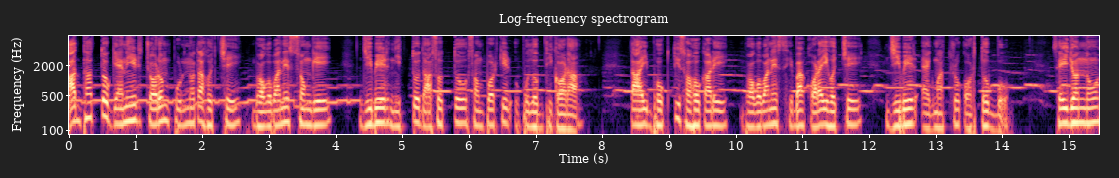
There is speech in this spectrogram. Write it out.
আধ্যাত্ম জ্ঞানের চরম পূর্ণতা হচ্ছে ভগবানের সঙ্গে জীবের নিত্য দাসত্ব সম্পর্কের উপলব্ধি করা। তাই ভক্তি সহকারে ভগবানের সেবা করাই হচ্ছে জীবের একমাত্র কর্তব্য। সেই জন্য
